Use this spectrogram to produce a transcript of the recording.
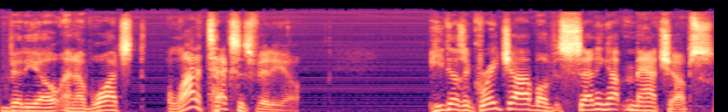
video and I've watched a lot of Texas video he does a great job of setting up matchups,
